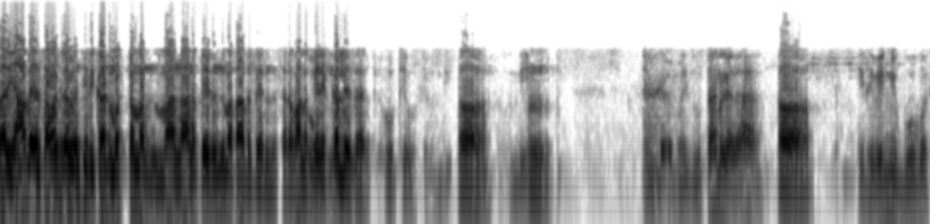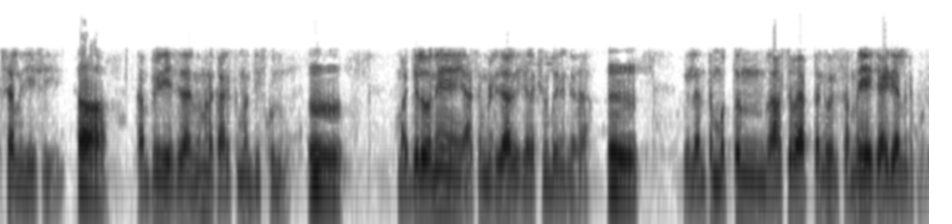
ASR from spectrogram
సార్ యాభై ఐదు సంవత్సరాల నుంచి రికార్డు మొత్తం మా మా నాన్న పేరుంది మా తాత పేరుంది సార్. వాళ్ళ పేరు ఎక్కర్లేదు సార్. ఓకే ఓకే ఉంది. ఆ. ఉంది. ఉమ్. మీరు చూస్తాను కదా? ఆ, ఈ రెవెన్యూ భూ పక్షాలను చేసి ఆ, కంప్లీట్ చేసేదాని మీద మన కార్యక్రమం తీసుకున్నాం ఉమ్, మధ్యలోనే అసెంబ్లీ డిజాల్వ్ ఎలక్షన్ పోయినాం కదా. వీళ్ళంతా మొత్తం రాష్ట్ర వ్యాప్తంగా వీళ్ళు సమ్మె చేసే ఐడియాలు ఇప్పుడు.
